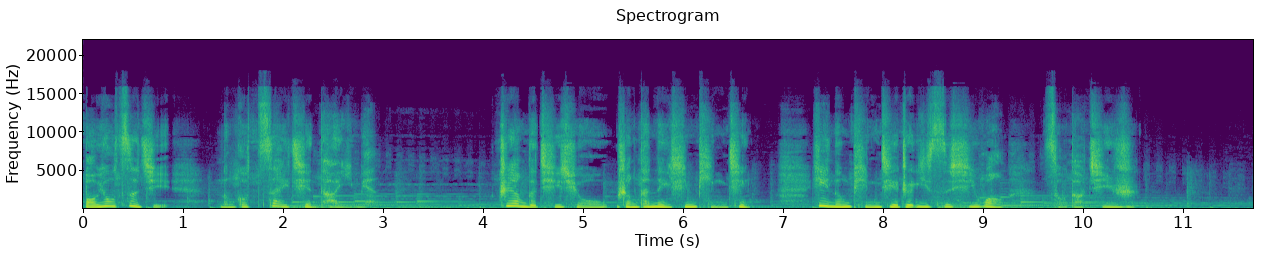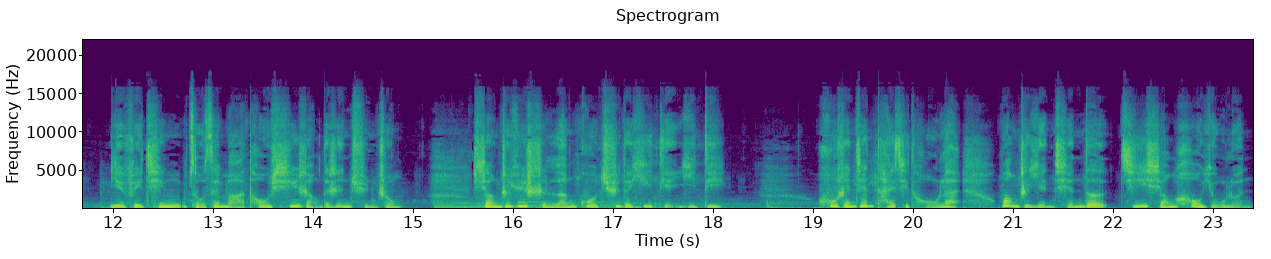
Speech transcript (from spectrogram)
保佑自己能够再见他一面。这样的祈求让他内心平静，亦能凭借这一丝希望走到今日。叶飞青走在码头熙攘的人群中，想着与沈兰过去的一点一滴，忽然间抬起头来，望着眼前的吉祥号游轮，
